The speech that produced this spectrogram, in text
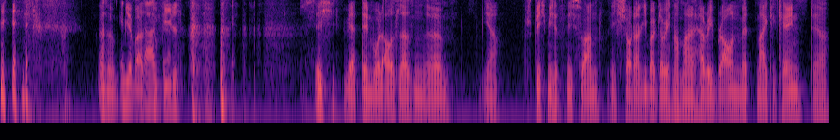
also mir war es zu viel. Okay. Ich werde den wohl auslassen. Ähm, ja, spricht mich jetzt nicht so an. Ich schaue da lieber, glaube ich, nochmal Harry Brown mit Michael Caine, der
